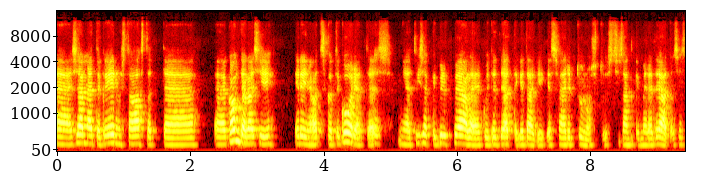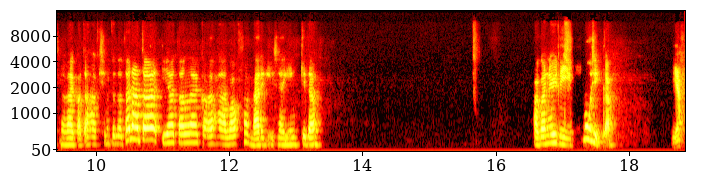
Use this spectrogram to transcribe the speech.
Äh, seal näete ka eelmiste aastate äh, kangelasi erinevates kategooriates, nii et visake pilk peale, kui te teate kedagi, kes väärib tunnustust, siis andke meile teada, sest me väga tahaksime teda tänada ja talle ka ühe vahva märgise kinkida. aga nüüd Nii. muusika. jah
